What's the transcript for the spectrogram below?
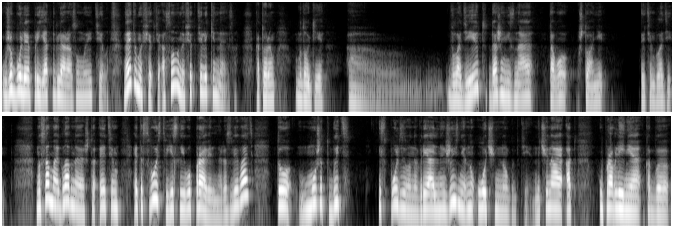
уже более приятно для разума и тела. На этом эффекте основан эффект телекинеза, которым многие э, владеют, даже не зная того, что они этим владеют. Но самое главное, что этим, это свойство, если его правильно развивать, то может быть использовано в реальной жизни ну, очень много где, начиная от управления как бы,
